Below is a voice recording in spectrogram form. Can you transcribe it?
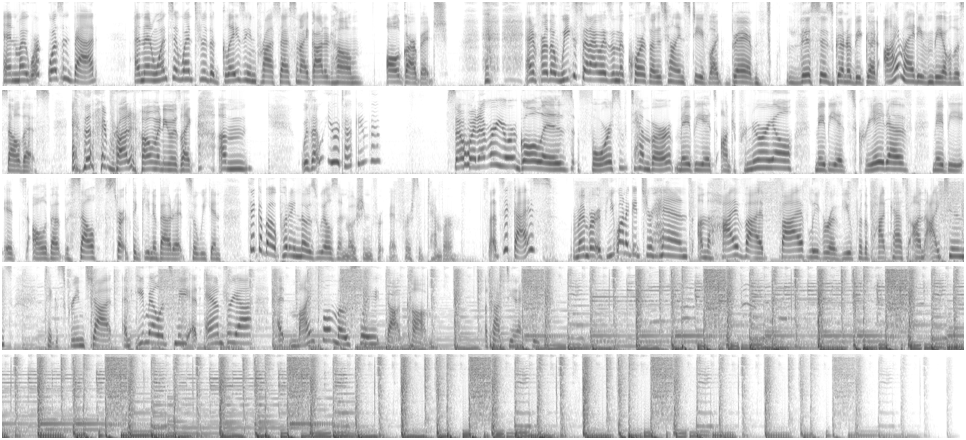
And my work wasn't bad. And then once it went through the glazing process and I got it home, all garbage. and for the weeks that I was in the course, I was telling Steve, like, babe, this is going to be good. I might even be able to sell this. And then I brought it home and he was like, um, was that what you were talking about? So, whatever your goal is for September, maybe it's entrepreneurial, maybe it's creative, maybe it's all about the self, start thinking about it so we can think about putting those wheels in motion for, for September. So, that's it, guys. Remember, if you want to get your hands on the High Vibe 5, leave a review for the podcast on iTunes, take a screenshot, and email it to me at Andrea at mindfulmostly.com. I'll talk to you next week.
